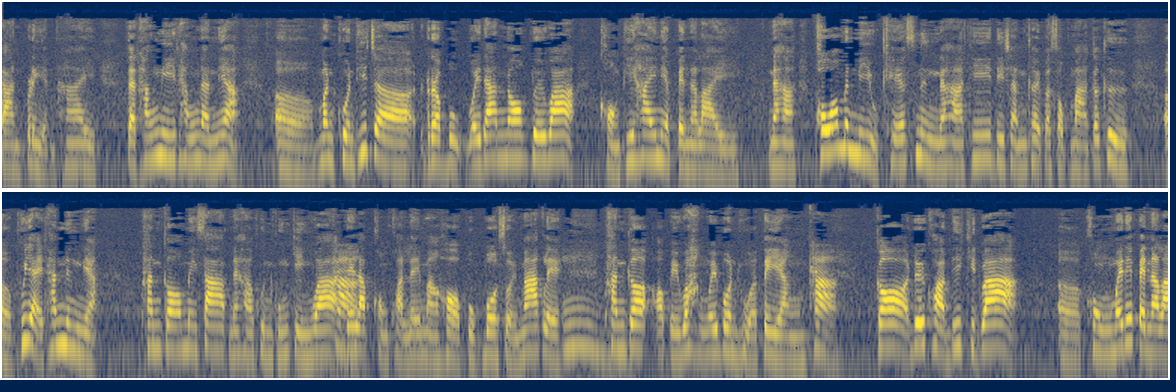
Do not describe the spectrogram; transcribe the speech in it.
การเปลี่ยนให้ แต่ทั้งนี้ทั้งนั้นเนี่ยเอ่อมันควรที่จะระบุไว้ด้านนอกด้วยว่าของที่ให้เนี่ยเป็นอะไรนะคะ เพราะว่ามันมีอยู่เคสหนึ่งนะคะที่ดิฉันเคยประสบมาก็คือเอ่อผู้ใหญ่ท่านหนึ่งเนี่ย ท่านก็ไม่ทราบนะคะ คุณคุ้งกิงว่าค่ะ ได้รับของขวัญอะไรมาห่อผูกโบสวยมากเลย อืมท่านก็เอาไปวางไว้บนหัวเตียง ค่ะ ก็ด้วยความที่คิดว่าเอ่อคงไม่ได้เป็นอะไร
